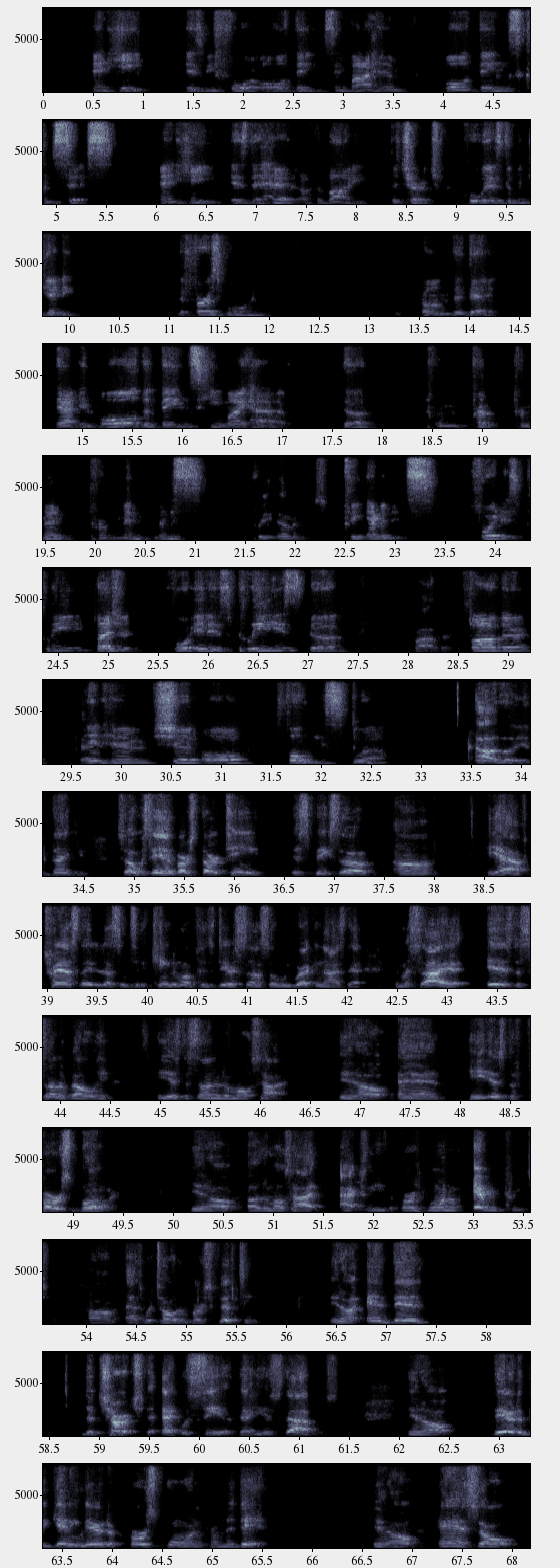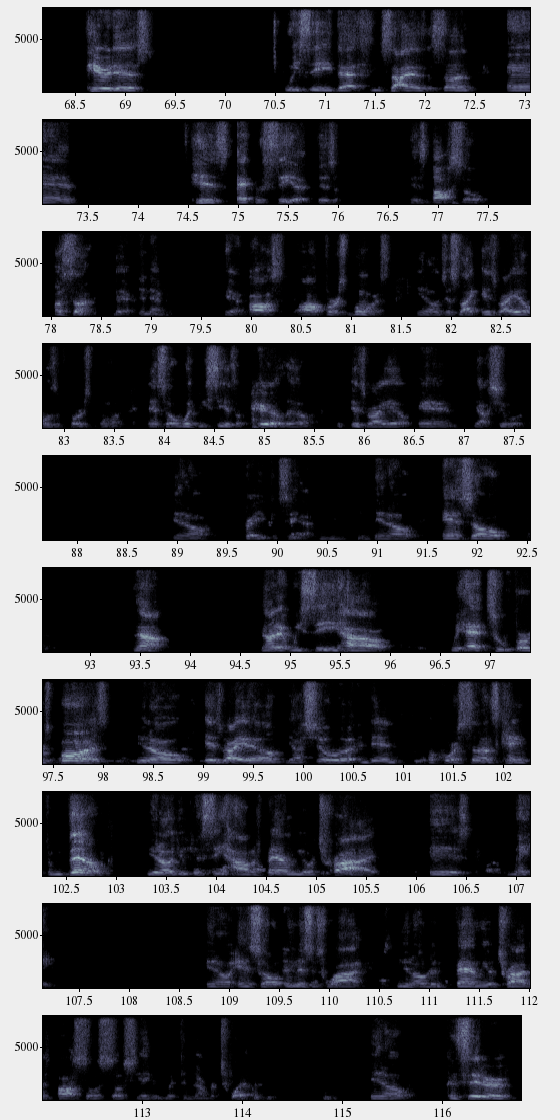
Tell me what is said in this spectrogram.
And he is before all things, and by him all things consist, and he is the head of the body, the church, who is the beginning, the firstborn from the dead, that in all the things he might have the preeminence, preeminence, preeminence. For it is ple- pleasure, for it is pleased the Father. Father, in him should all fullness dwell. Hallelujah. Thank you. So we see in verse 13, it speaks of um, he have translated us into the kingdom of his dear son. So we recognize that the Messiah is the son of Elohim. He is the son of the most high, you know, and he is the firstborn, you know, of the most high. Actually, he's the firstborn of every creature, um, as we're told in verse 15. You know, and then the church, the ecclesia that he established, you know, they're the beginning, they're the firstborn from the dead. You know, and so here it is. We see that Messiah is the son, and his ecclesia is is also a son there in that they're all all firstborns, you know, just like Israel was a firstborn. And so what we see is a parallel with Israel and Yeshua. You know, pray you can see that. Mm-hmm. You know, and so now, now that we see how we had two firstborns, you know, Israel, Yeshua, and then of course sons came from them, you know, you can see how the family or tribe is made. You know, and so, and this is why, you know, the family or tribe is also associated with the number 12. You know, consider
